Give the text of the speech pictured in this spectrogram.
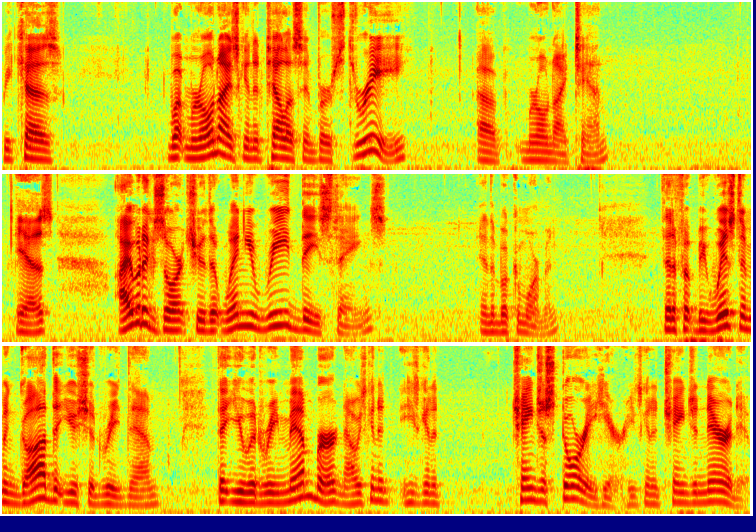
Because what Moroni is going to tell us in verse 3 of Moroni 10 is I would exhort you that when you read these things in the Book of Mormon, that if it be wisdom and God that you should read them, that you would remember. Now he's going to he's going to change a story here. He's going to change a narrative.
